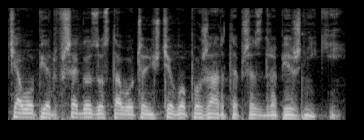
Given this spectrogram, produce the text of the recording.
Ciało pierwszego zostało częściowo pożarte przez drapieżniki.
